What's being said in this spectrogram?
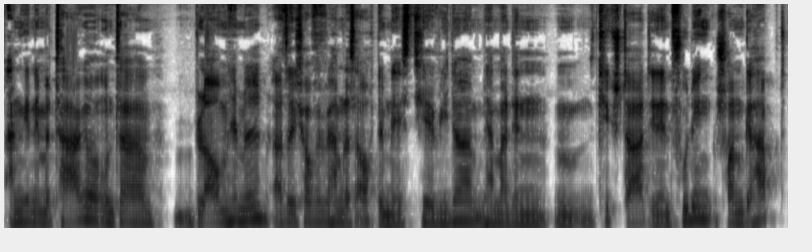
Angenehme Tage unter blauem Himmel. Also ich hoffe, wir haben das auch demnächst hier wieder. Wir haben ja den mm, Kickstart in den Frühling schon gehabt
